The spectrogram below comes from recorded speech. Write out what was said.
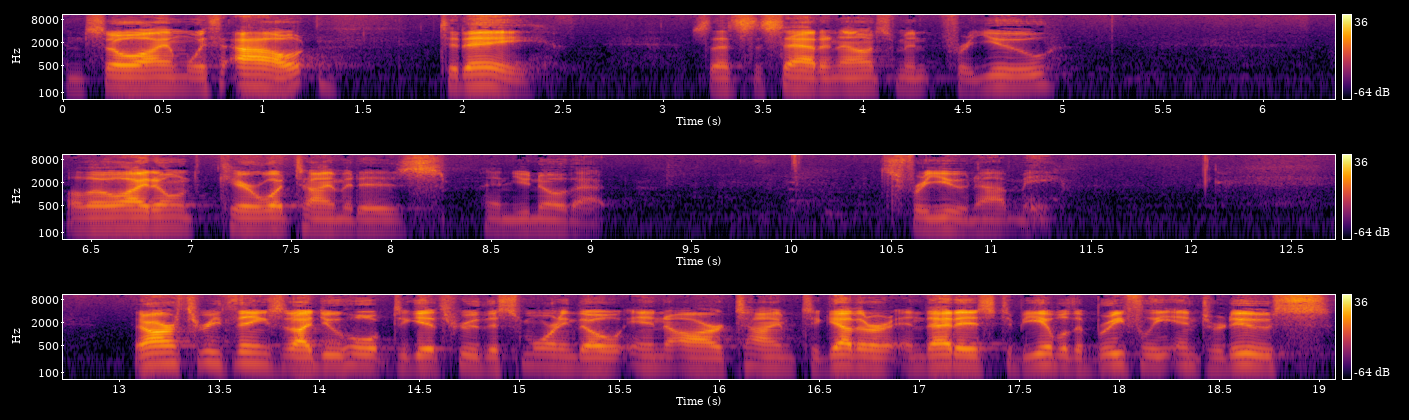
and so I am without today. So that's the sad announcement for you. Although I don't care what time it is, and you know that. It's for you, not me. There are three things that I do hope to get through this morning, though, in our time together, and that is to be able to briefly introduce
